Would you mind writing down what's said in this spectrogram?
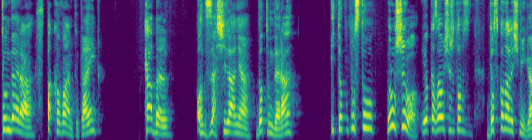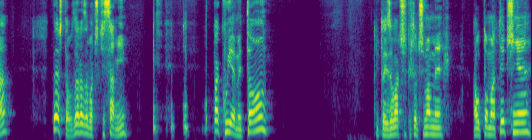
Tundera wpakowałem tutaj, kabel od zasilania do Tundera i to po prostu ruszyło. I okazało się, że to doskonale śmiga. Zresztą, zaraz zobaczycie sami. Pakujemy to. Tutaj zobaczcie, to trzymamy automatycznie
